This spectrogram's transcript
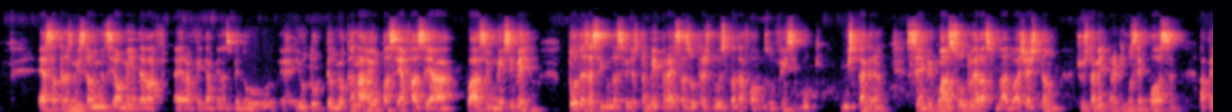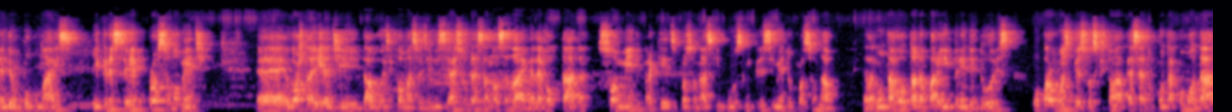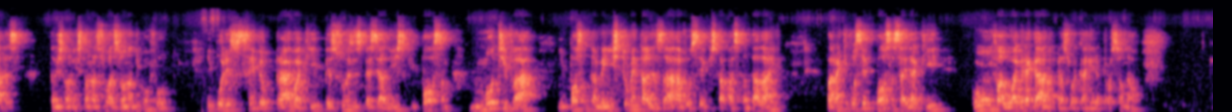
Essa transmissão, inicialmente, ela era feita apenas pelo é, YouTube, pelo meu canal, e eu passei a fazer há quase um mês e meio, todas as segundas-feiras também para essas outras duas plataformas, o Facebook e o Instagram. Sempre com assunto relacionado à gestão, justamente para que você possa aprender um pouco mais e crescer profissionalmente. É, eu gostaria de dar algumas informações iniciais sobre essa nossa live. Ela é voltada somente para aqueles profissionais que buscam crescimento profissional. Ela não está voltada para empreendedores ou para algumas pessoas que estão até certo ponto acomodadas, então estão, estão na sua zona de conforto. E por isso sempre eu trago aqui pessoas especialistas que possam motivar e possam também instrumentalizar a você que está participando da live, para que você possa sair daqui com um valor agregado para a sua carreira profissional.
